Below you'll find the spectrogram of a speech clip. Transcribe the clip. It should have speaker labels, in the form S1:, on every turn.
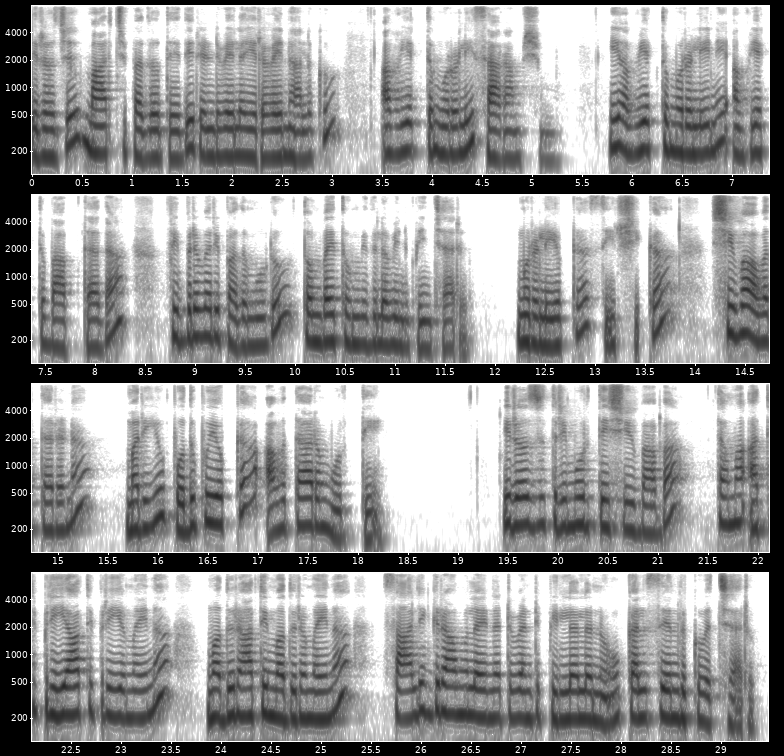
S1: ఈరోజు మార్చి పదో తేదీ రెండు వేల ఇరవై నాలుగు అవ్యక్త మురళి సారాంశం. ఈ అవ్యక్త మురళిని అవ్యక్త బాప్దాద ఫిబ్రవరి పదమూడు తొంభై తొమ్మిదిలో వినిపించారు. మురళి యొక్క శీర్షిక శివ అవతరణ మరియు పొదుపు యొక్క అవతారమూర్తి. ఈరోజు త్రిమూర్తి శివబాబా తమ అతి ప్రియాతి ప్రియమైన మధురాతి మధురమైన శాలిగ్రాములైనటువంటి పిల్లలను కలిసేందుకు వచ్చారు.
